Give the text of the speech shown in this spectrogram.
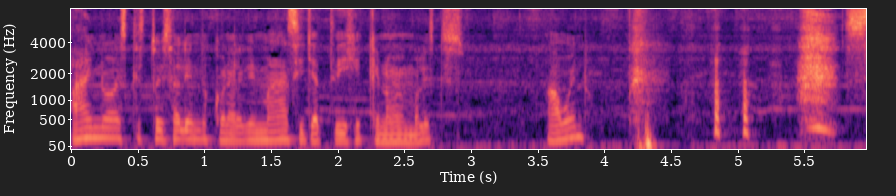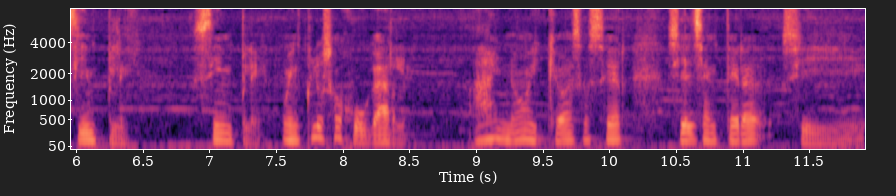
Ay, no, es que estoy saliendo con alguien más y ya te dije que no me molestes. Ah, bueno. simple, simple. O incluso jugarle. Ay, no, ¿y qué vas a hacer si él se entera si,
